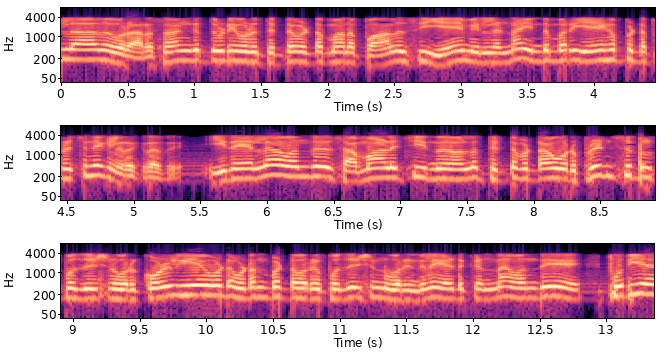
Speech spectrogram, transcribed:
இல்லாத ஒரு அரசாங்கத்துடைய ஒரு திட்டவட்டமான பாலிசி ஏன் இல்லைன்னா இந்த மாதிரி ஏகப்பட்ட பிரச்சனைகள் இருக்கிறது. இதையெல்லாம் வந்து சமாளிச்சு இந்த திட்டப்பட்ட திட்டவட்டமா ஒரு பிரின்சிபல் பொசிஷன் ஒரு கொள்கையோட உடன்பட்ட ஒரு பொசிஷன் ஒரு நிலை எடுக்கணும்னா வந்து புதிய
